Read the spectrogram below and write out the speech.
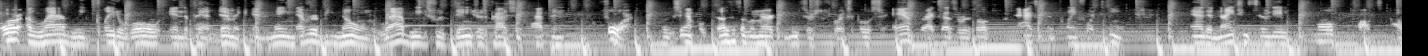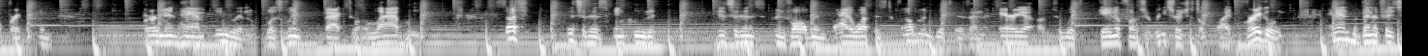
or a lab leak played a role in the pandemic and may never be known. Lab leaks with dangerous pathogens happened before. For example, dozens of American researchers were exposed to anthrax as a result of an accident in 2014 and in 1978 smallpox outbreak in Birmingham, England, was linked back to a lab leak. Such incidents included incidents involving bioweapons development, which is an area to which gain of function research is applied regularly, and the benefits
